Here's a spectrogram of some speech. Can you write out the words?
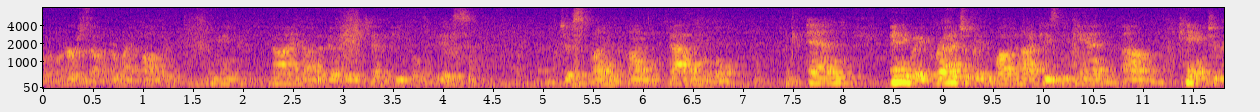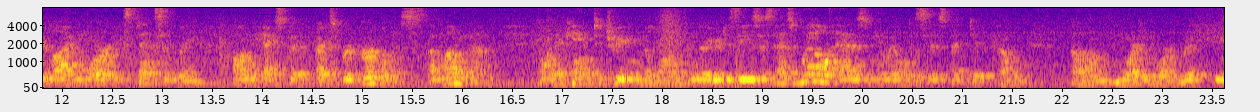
or herself, or my father. I mean, nine out of every 10 people is just un, unfathomable. And anyway, gradually the Wabanakis began, um, came to rely more extensively on the expert, expert herbalists among them when it came to treating the long familiar diseases as well as new illnesses that did come um, more and more with the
